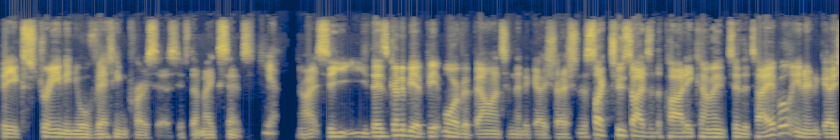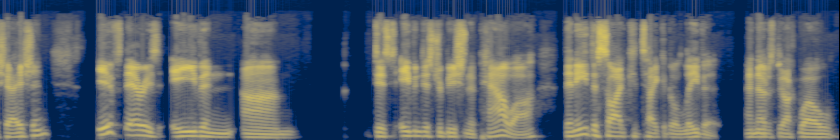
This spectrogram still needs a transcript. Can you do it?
be extreme in your vetting process, if that makes sense. Yeah. All right. So you, you- there's going to be a bit more of a balance in the negotiation. It's like two sides of the party coming to the table in a negotiation. If there is even um, dis- even distribution of power, then either side could take it or leave it, and they'll just be like, "Well,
